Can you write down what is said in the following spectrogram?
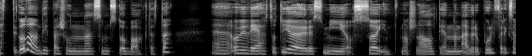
ettergå da, de personene som står bak dette. Uh, og vi vet at det gjøres mye også internasjonalt gjennom Europol, f.eks.,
